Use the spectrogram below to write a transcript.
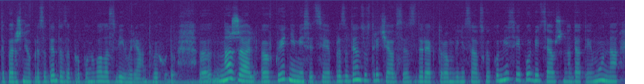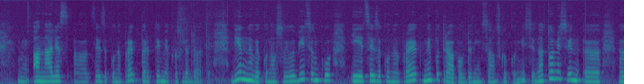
теперішнього президента запропонувала свій варіант виходу. На жаль, в квітні місяці президент зустрічався з директором Венеціанської комісії, пообіцявши надати йому на аналіз цей законопроект перед тим, як розглядати. Він не виконав свою обіцянку, і цей законопроект не потрапив до Венеціанської комісії. Натомість він е, е,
